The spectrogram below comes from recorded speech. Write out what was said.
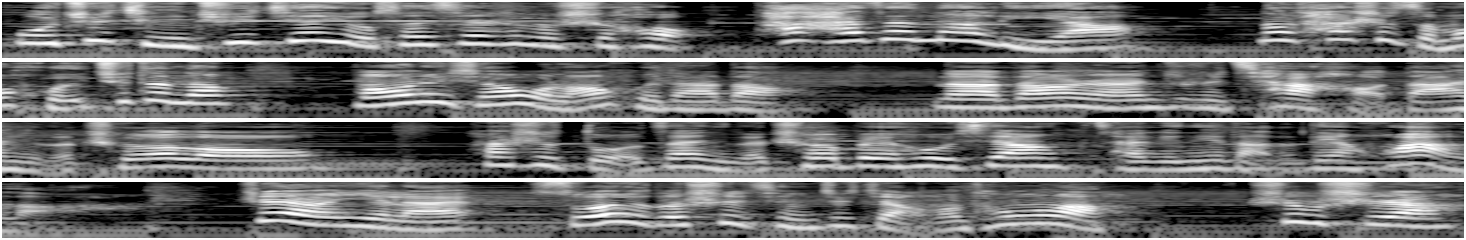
我去景区接有森先生的时候，他还在那里呀。那他是怎么回去的呢？”毛利小五郎回答道：“那当然就是恰好搭你的车喽。他是躲在你的车背后厢才给你打的电话了。这样一来，所有的事情就讲得通了，是不是啊，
